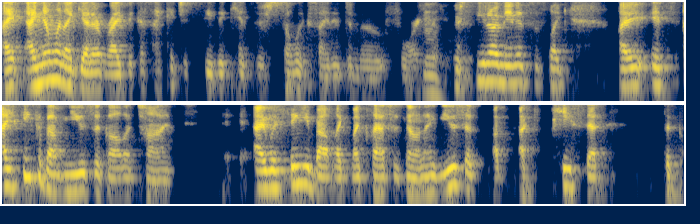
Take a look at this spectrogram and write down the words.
I, I know when I get it right because I could just see the kids, they're so excited to move for you. Mm. You know what I mean? It's just like I it's I think about music all the time I was thinking about like my classes now, and I use a, a, a piece that the,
